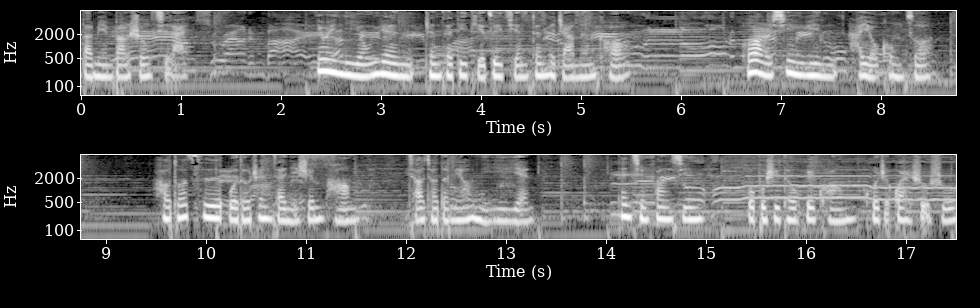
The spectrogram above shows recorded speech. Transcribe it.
把面包收起来，因为你永远站在地铁最前端的闸门口。偶尔幸运还有空座，好多次我都站在你身旁，悄悄地瞄你一眼。但请放心，我不是偷窥狂或者怪叔叔，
